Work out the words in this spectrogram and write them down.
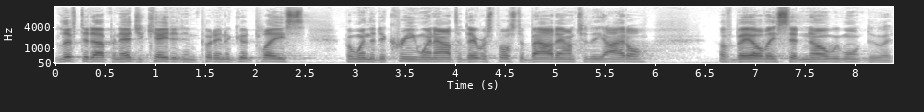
lifted up and educated and put in a good place. But when the decree went out that they were supposed to bow down to the idol of Baal, they said, No, we won't do it.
